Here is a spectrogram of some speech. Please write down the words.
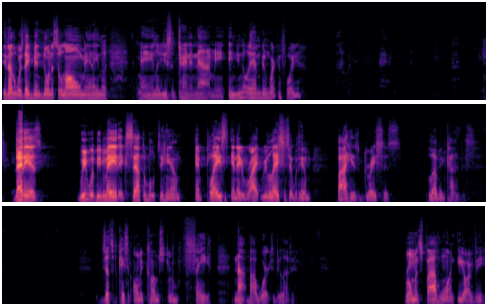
In other words, they've been doing it so long, man, ain't no, man, ain't no use of turning now, man. And you know it hasn't been working for you. That is, we would be made acceptable to him and placed in a right relationship with him by his gracious, loving kindness. Justification only comes through faith, not by works, beloved. Romans 5 1 ERV.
